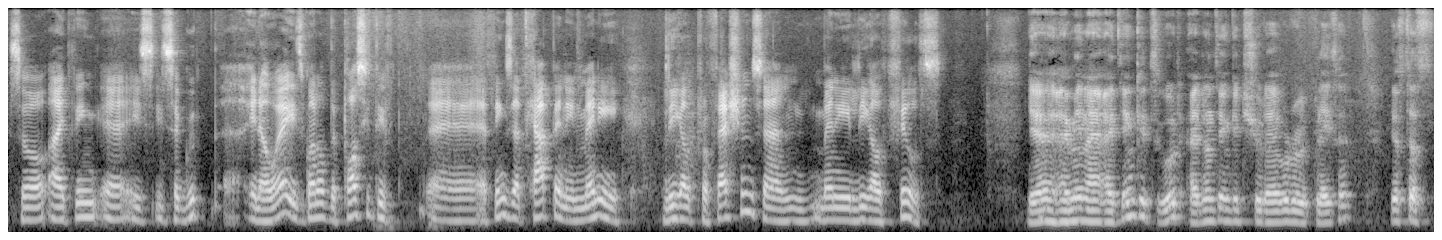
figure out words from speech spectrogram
So i think uh, it's, it's a good uh, in a way it's one of the positive uh, things that happen in many legal professions and many legal fields yeah i mean I, I think it's good i don't think it should ever replace it just as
